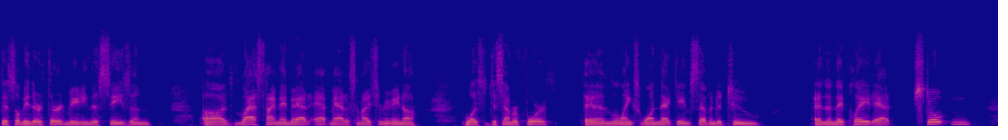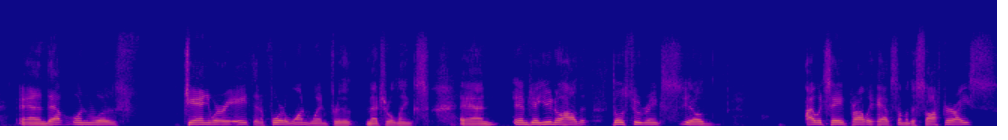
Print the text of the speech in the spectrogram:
this will be their third meeting this season. Uh, last time they met at Madison Ice Arena was December 4th and the Lynx won that game seven to two. And then they played at Stoughton, and that one was January 8th and a four to one win for the Metro Lynx. And MJ, you know how that those two rinks, you know, I would say probably have some of the softer ice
